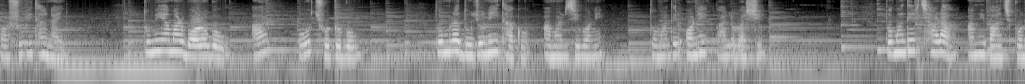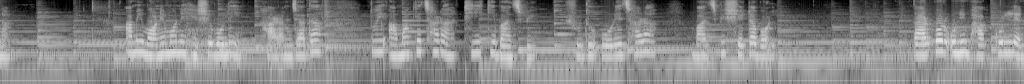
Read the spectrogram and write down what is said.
অসুবিধা নাই। তুমি আমার বড় বউ আর ও ছোট বউ। তোমরা দুজনেই থাকো আমার জীবনে। তোমাদের অনেক ভালোবাসি। তোমাদের ছাড়া আমি বাঁচব না। আমি মনে মনে হেসে বলি, হারামজাদা, তুই আমাকে ছাড়া ঠিকই বাঁচবি। শুধু ওরে ছাড়া বাঁচবি সেটা বল। তারপর উনি ভাগ করলেন,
